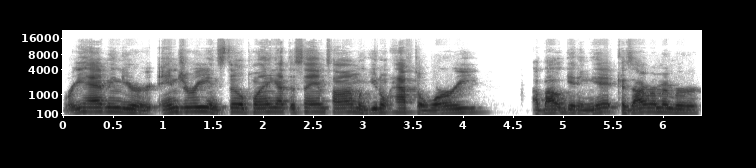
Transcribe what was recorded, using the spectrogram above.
rehabbing your injury and still playing at the same time when you don't have to worry about getting it? Because I remember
